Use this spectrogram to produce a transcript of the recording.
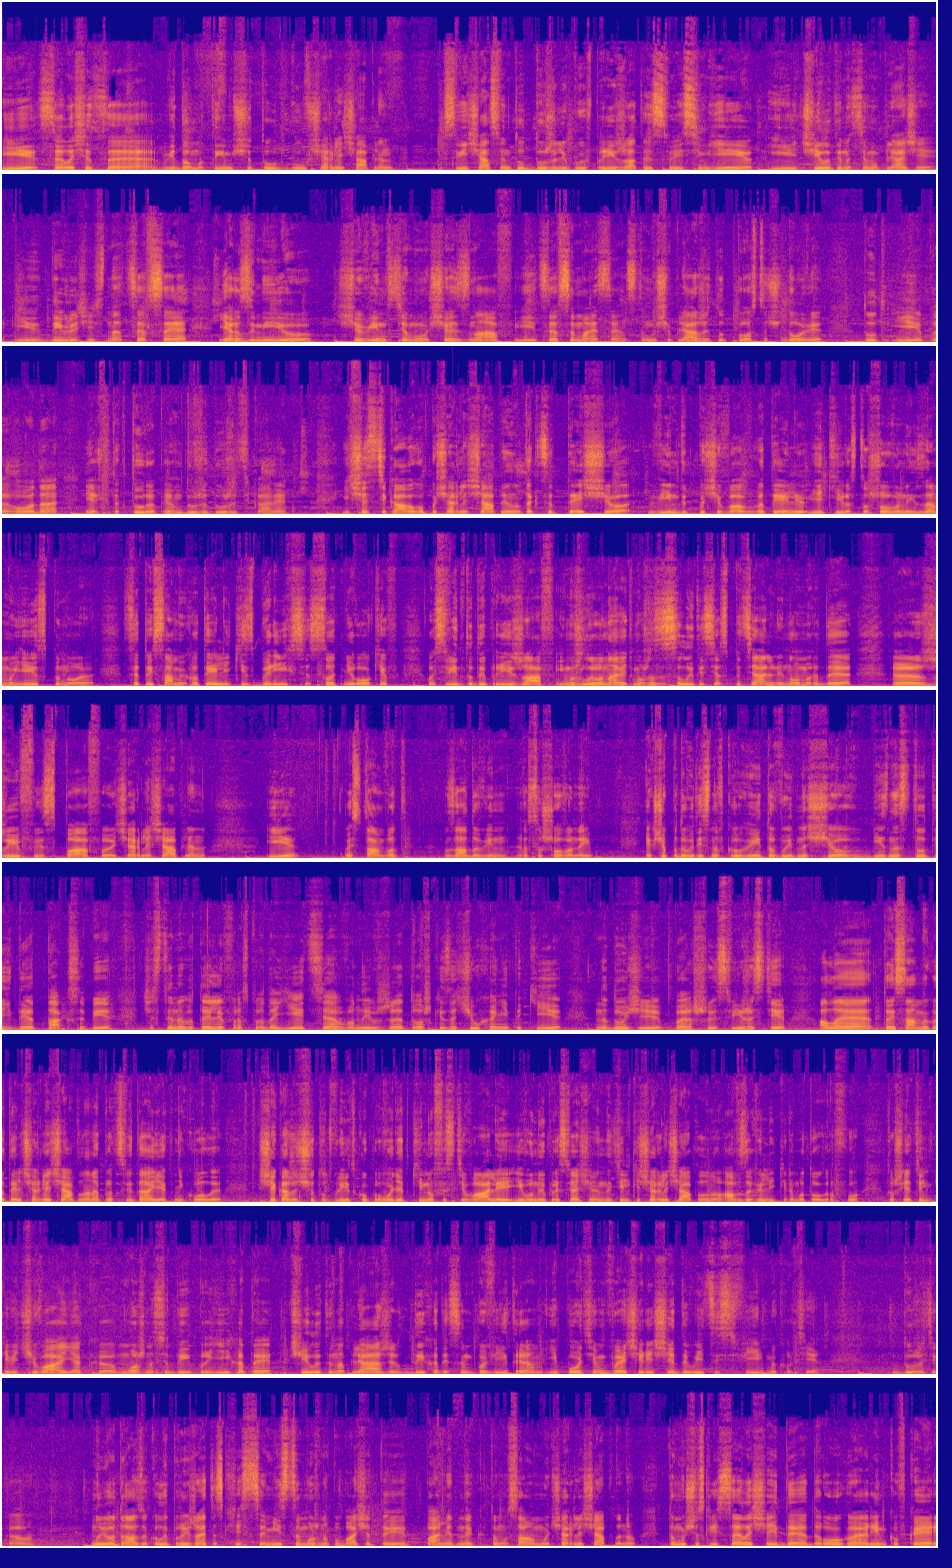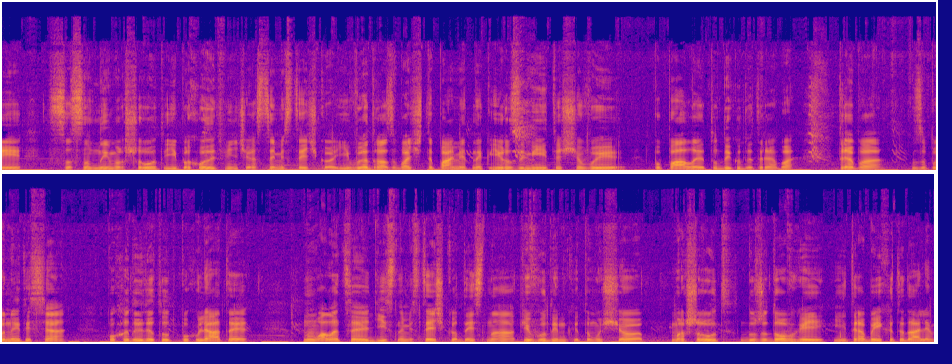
І селище це відомо тим, що тут був Чарлі Чаплін. В свій час він тут дуже любив приїжджати зі своєю сім'єю і чилити на цьому пляжі. І дивлячись на це все, я розумію, що він в цьому щось знав, і це все має сенс, тому що пляжі тут просто чудові. Тут і природа, і архітектура прям дуже-дуже цікаві. І щось цікавого по Чарлі Чапліну, так це те, що він відпочивав в готелі, який розташований за моєю спиною. Це той самий готель, який зберігся сотні років. Ось він туди приїжджав, і, можливо, навіть можна заселитися в спеціальний номер, де е, жив і спав е, Чарлі Чаплін. І ось там, от ззаду, він розташований. Якщо подивитись навкруги, то видно, що бізнес тут йде так собі. Частина готелів розпродається, вони вже трошки зачухані, такі не дуже першої свіжості. Але той самий готель Чарлі Чаплина процвітає як ніколи. Ще кажуть, що тут влітку проводять кінофестивалі, і вони присвячені не тільки Чарлі Чаплину, а взагалі кінематографу. Тож я тільки відчуваю, як е, можна сюди приїхати, чилити на пляжі, дихати цим повітрям, і потім ввечері ще дивитись фільми круті. Дуже цікаво. Ну і одразу, коли приїжджаєте скрізь це місце, можна побачити пам'ятник тому самому Чарлі Чаплину, тому що скрізь селище йде дорога, Рінков Керрі, основний маршрут, і проходить він через це містечко. І ви одразу бачите пам'ятник і розумієте, що ви попали туди, куди треба. Треба зупинитися, походити тут, погуляти. Ну, але це дійсно містечко десь на півгодинки, тому що маршрут дуже довгий і треба їхати далі.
